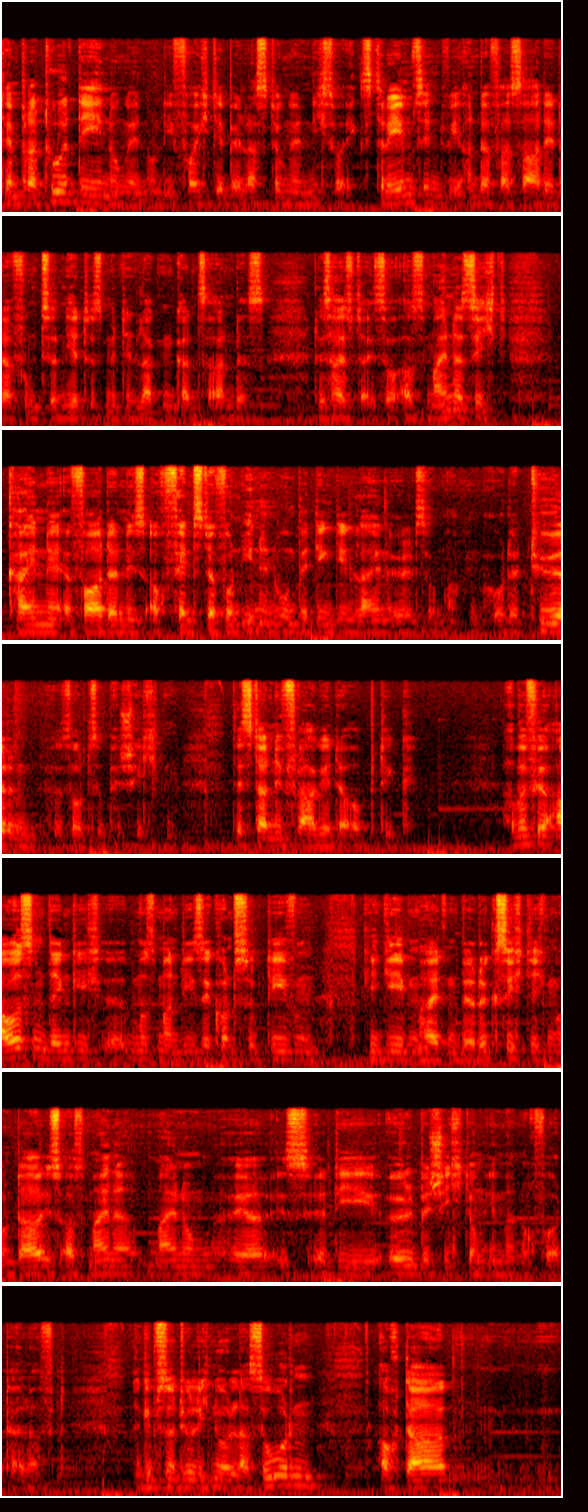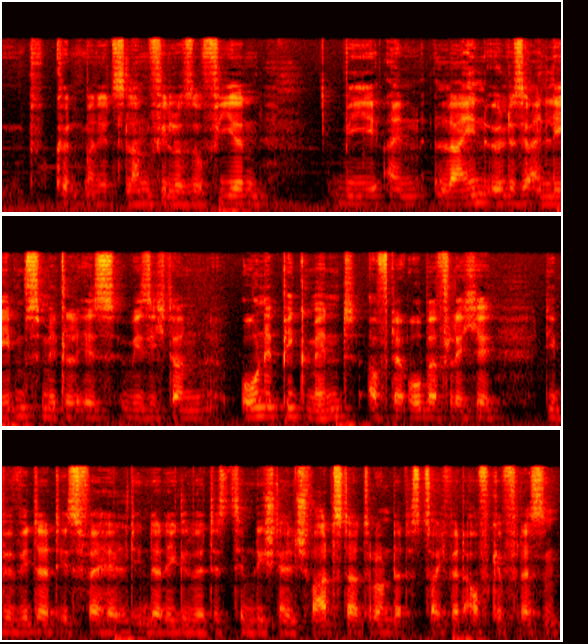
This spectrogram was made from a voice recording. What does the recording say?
Temperaturdehnungen und die Feuchtebelastungen nicht so extrem sind wie an der Fassade, da funktioniert das mit den Lacken ganz anders. Das heißt also aus meiner Sicht keine Erfordernis, auch Fenster von innen unbedingt in Leinöl zu machen oder Türen so zu beschichten. Das ist dann eine Frage der Optik. Aber für außen, denke ich, äh, muss man diese konstruktiven Gegebenheiten berücksichtigen und da ist aus meiner Meinung her ist äh, die Ölbeschichtung immer noch vorteilhaft. Dann gibt es natürlich nur Lasuren, auch da könnte man jetzt lang philosophieren, wie ein Leinöl, das ja ein Lebensmittel ist, wie sich dann ohne Pigment auf der Oberfläche die bewittert ist, verhält. In der Regel wird es ziemlich schnell schwarz darunter, das Zeug wird aufgefressen.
